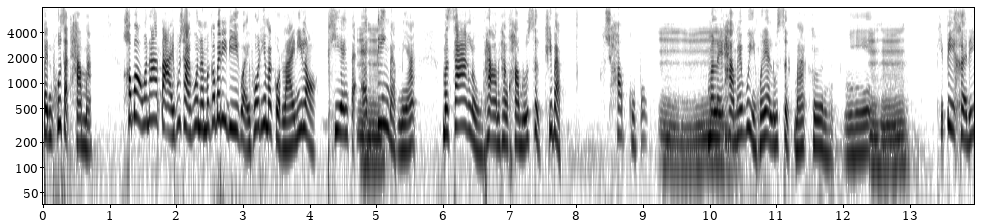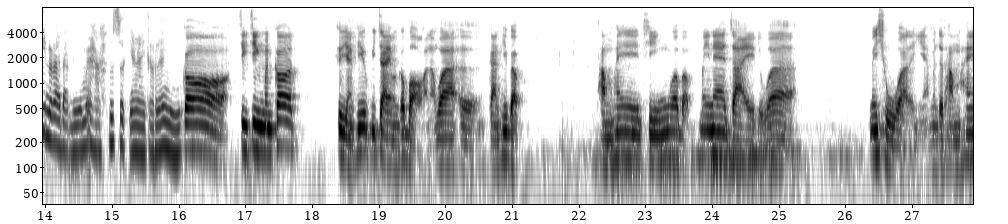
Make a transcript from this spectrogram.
เป็นผู้จัดทำอะเขาบอกว่าหน้าตายผู้ชายพวกนั้นมันก็ไม่ได้ดีกว่าไอ้พวกที่มากดไลค์นี่หรอกเพียงแต่ acting แบบเนี้ย มันสร้างหลงพรามทางความรู้สึกที่แบบชอบกูปุ๊บอืมมันเลยทำให้ผู้หญิงพวกเนี้ยรู้สึกมากขึ้นนี้อือหือพี่ปีเคยได้ยินอะไรแบบนี้ไหมคะรู้สึกยังไงกับเรื่องนี้ ก็จริง ๆ มันก็ คืออย่างที่วิจัยมันก็บอกนะว่าเออการที่แบบทำให้ทิ้งว่าแบบไม่แน่ใจหรือว่าไม่ชัวร์อะไรเงี้ย มันจะทำให้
